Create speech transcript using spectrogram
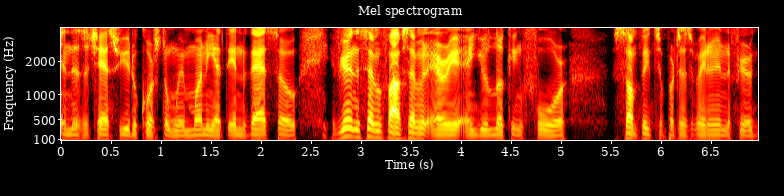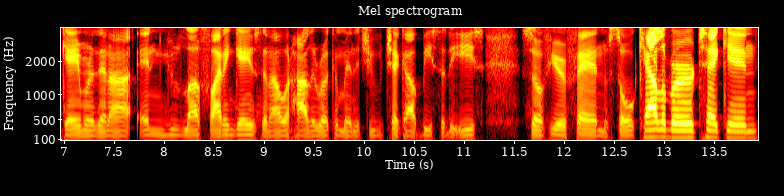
And there's a chance for you, to, of course, to win money at the end of that. So if you're in the 757 area and you're looking for something to participate in if you're a gamer then I and you love fighting games then I would highly recommend that you check out Beast of the East. So if you're a fan of Soul Calibur, Tekken,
